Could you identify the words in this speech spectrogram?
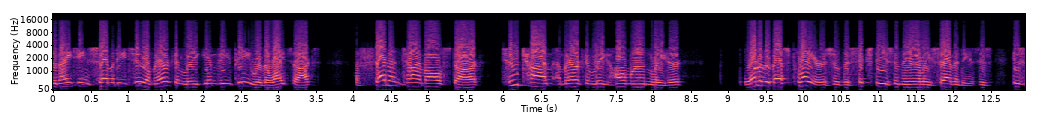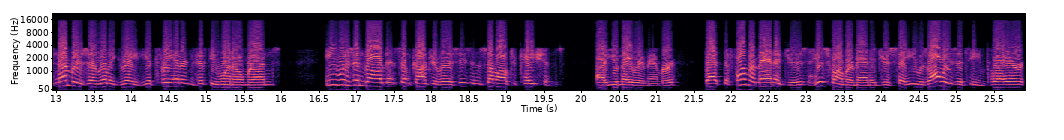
the 1972 American League MVP with the White Sox, a seven-time All-Star, two-time American League home run leader, one of the best players of the 60s and the early 70s. His, his numbers are really great. He had 351 home runs. He was involved in some controversies and some altercations, uh, you may remember. But the former managers, his former managers, say he was always a team player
